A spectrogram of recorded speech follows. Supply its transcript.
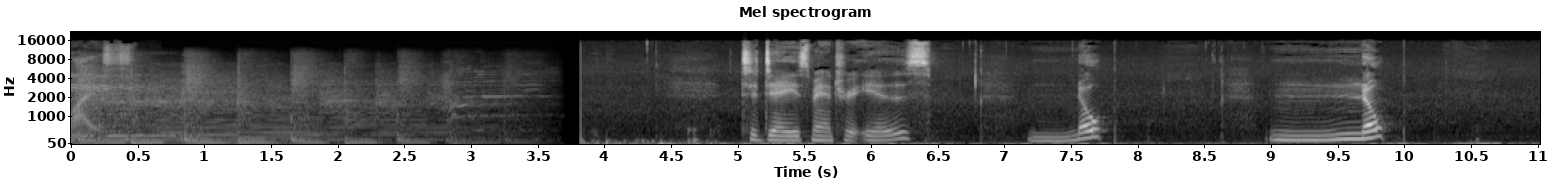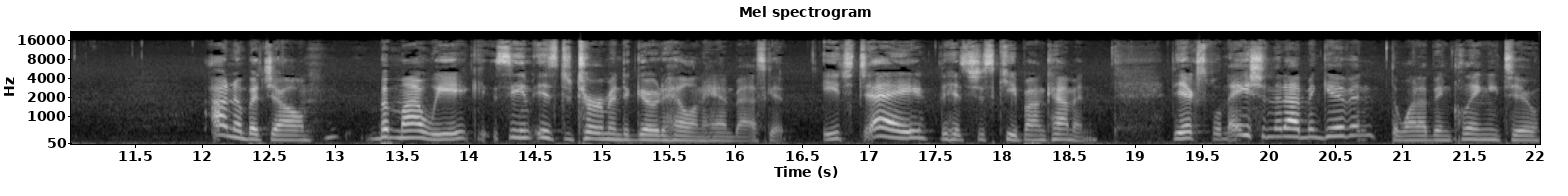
life. Today's mantra is Nope. Nope. I don't know about y'all, but my week seem, is determined to go to hell in a handbasket. Each day, the hits just keep on coming. The explanation that I've been given, the one I've been clinging to,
